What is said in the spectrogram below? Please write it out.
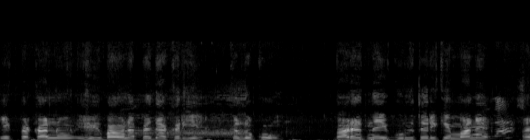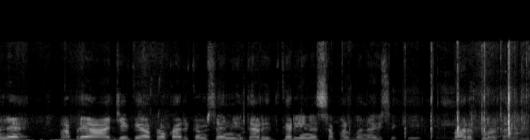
એક પ્રકારનું એવી ભાવના પેદા કરીએ કે લોકો ભારતને એ ગુરુ તરીકે માને અને આપણે આ જે કંઈ આપણો કાર્યક્રમ છે નિર્ધારિત કરીને સફળ બનાવી શકીએ ભારત માતાની.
